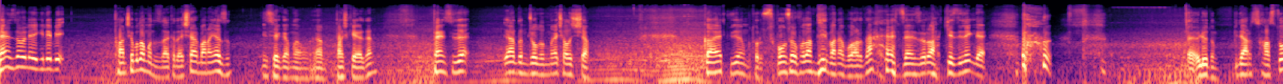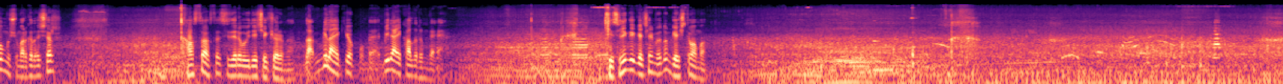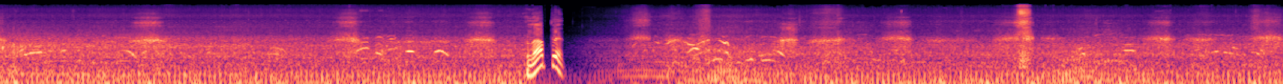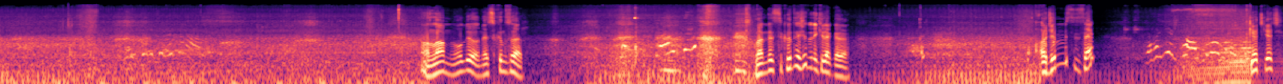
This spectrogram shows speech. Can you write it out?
Sensörle ile ilgili bir parça bulamadınız arkadaşlar. Bana yazın. Instagram'dan veya başka yerden. Ben size yardımcı olmaya çalışacağım. Gayet güzel motor. Sponsor falan değil bana bu arada. Sensörü kesinlikle ölüyordum. Bir de hasta olmuşum arkadaşlar. Hasta hasta sizlere bu videoyu çekiyorum ben. Lan bir like yok mu be? Bir like alırım be. Kesinlikle geçemiyordum. Geçtim ama. Ne yaptın? Allah'ım ne oluyor? Ne sıkıntı var? Lan ne sıkıntı yaşadın iki dakikada? Acemi misin sen? Hayır kaldım ama. Geç geç.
